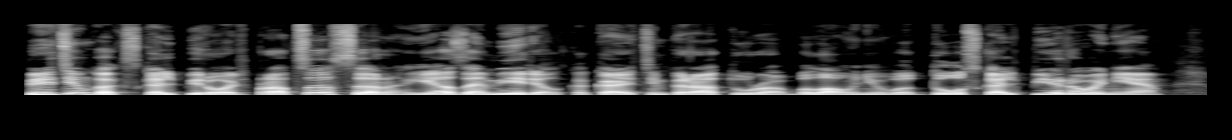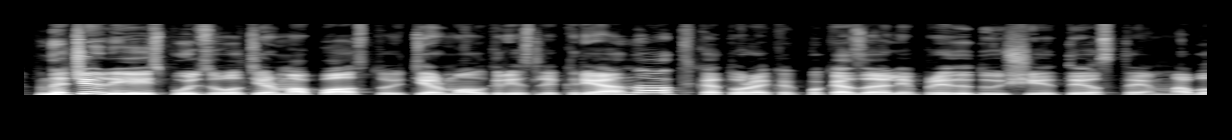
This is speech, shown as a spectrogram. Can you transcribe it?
Перед тем как скальпировать процессор, я замерил какая температура была у него до скальпирования. Вначале я использовал термопасту Thermal Grizzly Crionat, которая, как показали предыдущие тесты, обладает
